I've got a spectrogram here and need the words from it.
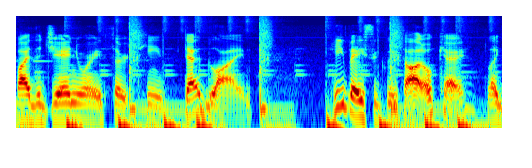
by the January 13th deadline he basically thought, okay, like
